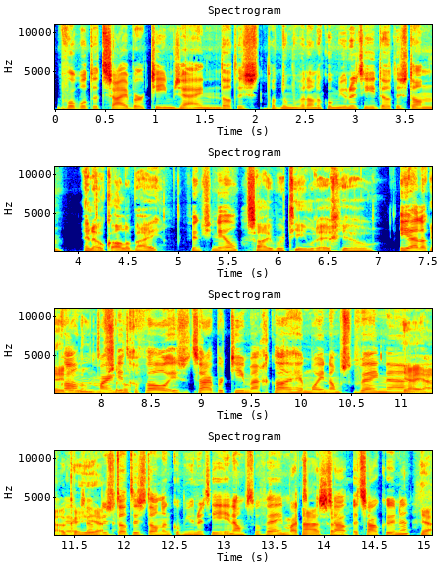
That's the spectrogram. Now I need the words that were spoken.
bijvoorbeeld het cyberteam zijn. Dat, is, dat noemen we dan een community. Dat is dan En ook allebei. functioneel. Cyberteam, regio. Ja, dat Nederland kan. Maar in dit geval is het cyberteam eigenlijk al helemaal in Amstelveen. eh, Ja. Dus dat is dan een community in Amstelveen. Maar het, Ah, het zou, het zou kunnen. Ja.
